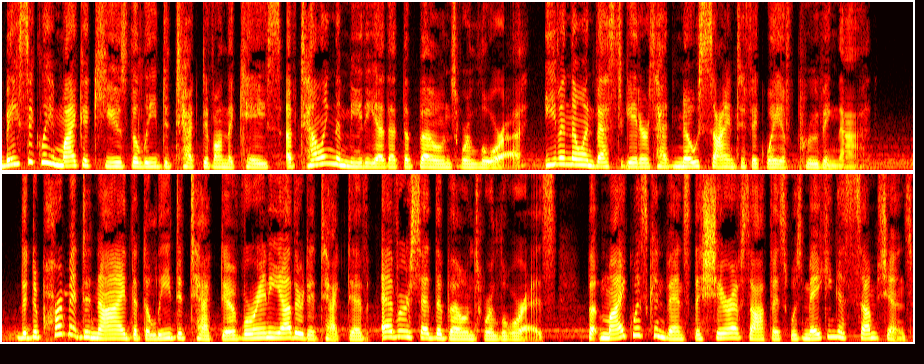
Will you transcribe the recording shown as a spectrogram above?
Basically, Mike accused the lead detective on the case of telling the media that the bones were Laura, even though investigators had no scientific way of proving that. The department denied that the lead detective or any other detective ever said the bones were Laura's, but Mike was convinced the sheriff's office was making assumptions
